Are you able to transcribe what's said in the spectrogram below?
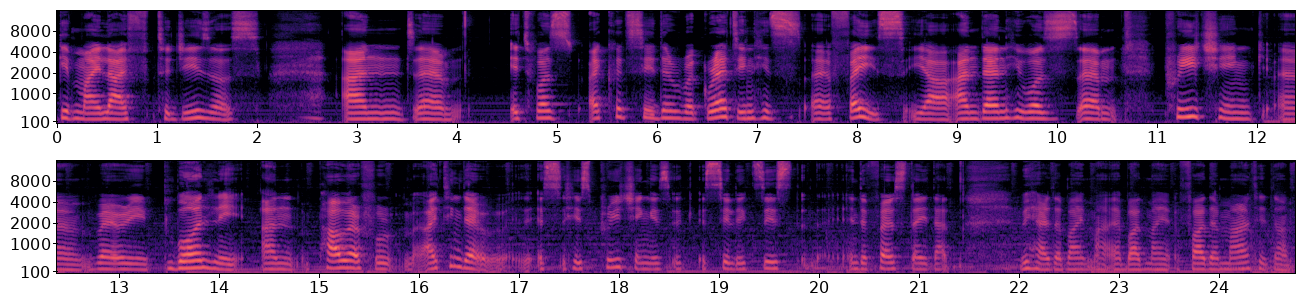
give my life to Jesus. And um, it was, I could see the regret in his uh, face. Yeah. And then he was um, preaching uh, very boldly and powerful. I think that his preaching is still exists in the first day that we heard about my about my father martyrdom.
